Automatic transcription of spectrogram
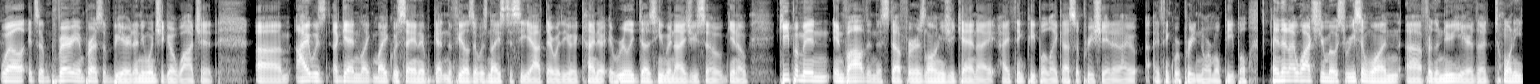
well, it's a very impressive beard. Anyone should go watch it. Um, I was again, like Mike was saying, getting the feels. It was nice to see you out there with you. It kind of, it really does humanize you. So you know, keep them in involved in this stuff for as long as you can. I, I think people like us appreciate it. I, I think we're pretty normal people. And then I watched your most recent one uh, for the new year, the twenty,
